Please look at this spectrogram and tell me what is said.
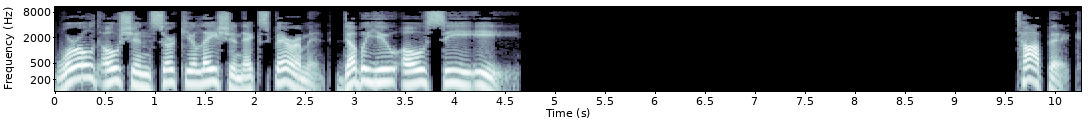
World Ocean Circulation Experiment WOCE Topic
